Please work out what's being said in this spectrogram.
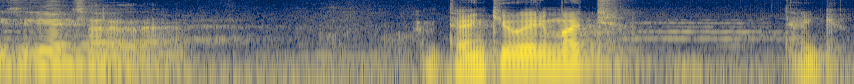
इसलिए अच्छा लग रहा है। Thank you very much thank you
